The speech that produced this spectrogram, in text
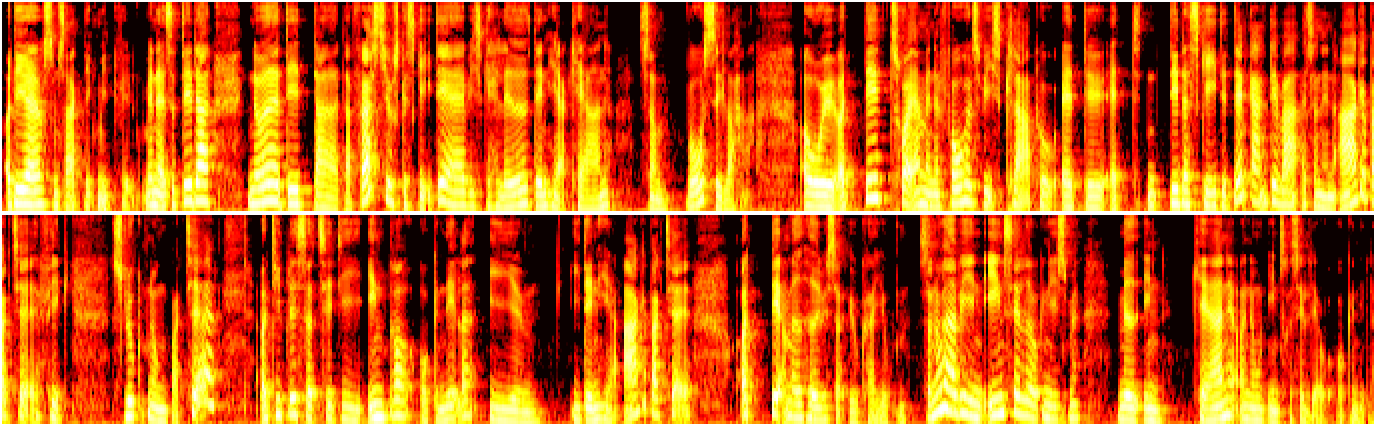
og det er jo som sagt ikke mit felt. Men altså det der, noget af det, der, der først jo skal ske, det er, at vi skal have lavet den her kerne, som vores celler har. Og, øh, og det tror jeg, man er forholdsvis klar på, at, øh, at det, der skete dengang, det var, at sådan en arkebakterie fik slugt nogle bakterier, og de blev så til de indre organeller i, øh, i den her arkebakterie, og dermed havde vi så eukaryoten. Så nu havde vi en encellet organisme med en kerne og nogle intracellulære organeller.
